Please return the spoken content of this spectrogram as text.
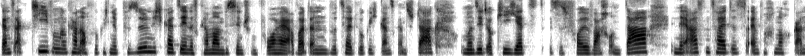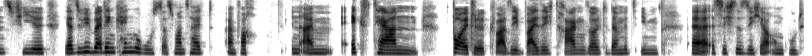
ganz aktiv und man kann auch wirklich eine Persönlichkeit sehen. Das kann man ein bisschen schon vorher, aber dann wird's halt wirklich ganz, ganz stark und man sieht, okay, jetzt ist es voll wach und da. In der ersten Zeit ist es einfach noch ganz viel, ja, so wie bei den Kängurus, dass man es halt halt einfach in einem externen Beutel quasi bei sich tragen sollte, damit ihm äh, es sich so sicher und gut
